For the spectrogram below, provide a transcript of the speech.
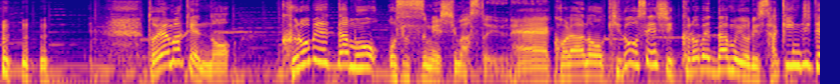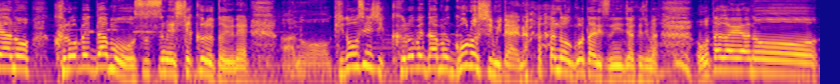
富山県の黒部ダムをおすすめしますというね。これあの機動戦士黒部ダムより先んじてあの黒部ダムをおすすめしてくるというね。あの機動戦士黒部ダム殺しみたいな あのゴタリス忍者島お互いあの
